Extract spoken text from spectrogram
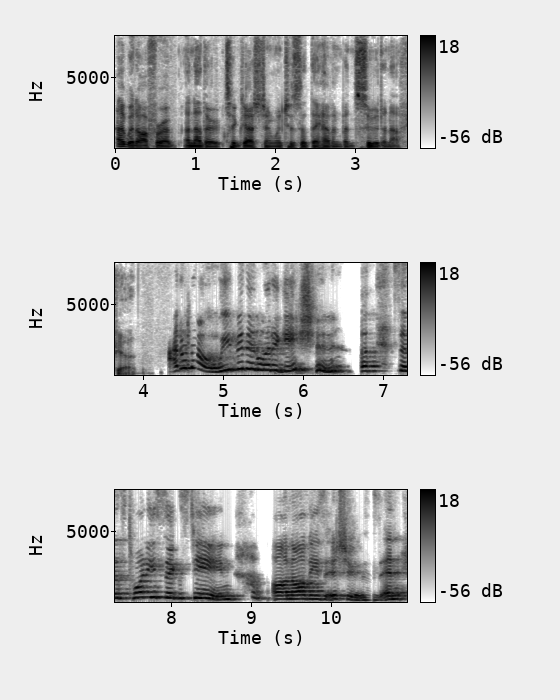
I would offer a, another suggestion, which is that they haven't been sued enough yet. I don't know. We've been in litigation since 2016 on all these issues. And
